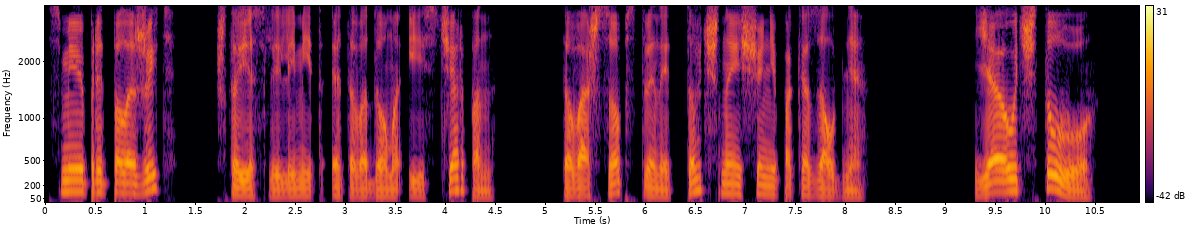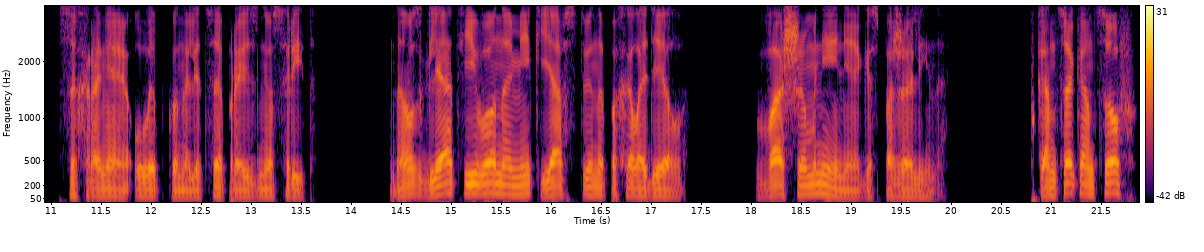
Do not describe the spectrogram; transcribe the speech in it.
Смею предположить, что если лимит этого и исчерпан, то ваш собственный точно еще не показал дня. «Я учту», — сохраняя улыбку на лице, произнес Рид. Но взгляд его на миг явственно похолодел. «Ваше мнение, госпожа Лина. В конце концов,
